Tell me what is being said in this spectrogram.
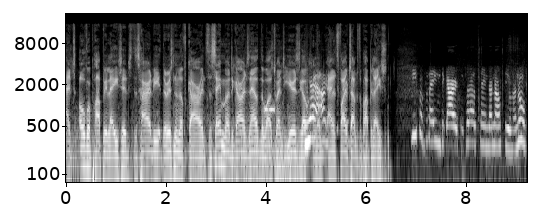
It's overpopulated. There's hardly, there isn't enough guards. The same amount of guards now than there was 20 years ago. Yeah, and, and- and it's five times the population. people blame the guards as well, saying they're not doing enough.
